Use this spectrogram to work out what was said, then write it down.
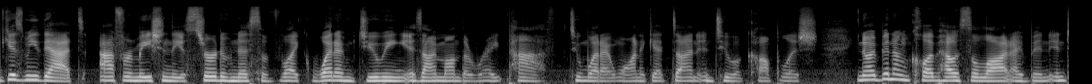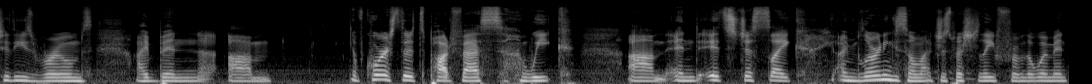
gives me that affirmation, the assertiveness of like what I'm doing is I'm on the right path to what I want to get done and to accomplish. You know, I've been on Clubhouse a lot. I've been into these rooms. I've been, um, of course, it's Podfest week. Um, and it's just like I'm learning so much, especially from the women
